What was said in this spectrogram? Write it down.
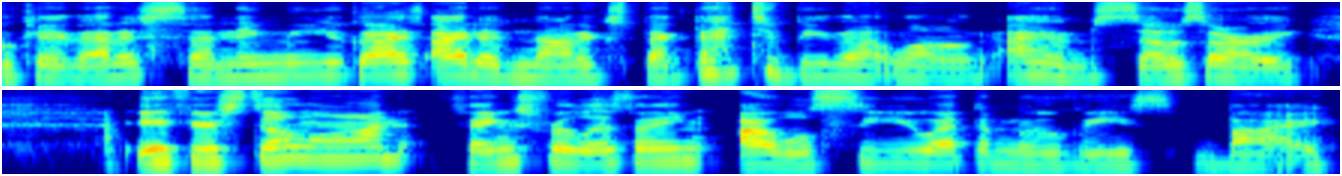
Okay, that is sending me, you guys. I did not expect that to be that long. I am so sorry. If you're still on, thanks for listening. I will see you at the movies. Bye.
